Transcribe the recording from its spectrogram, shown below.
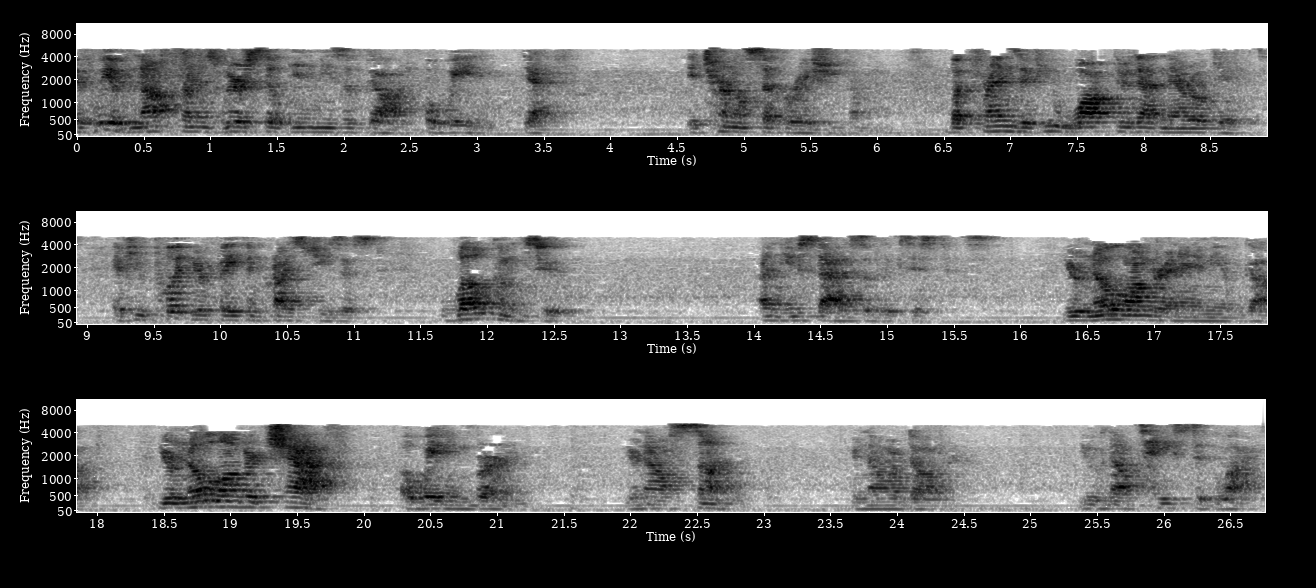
If we have not, friends, we are still enemies of God, awaiting death, eternal separation from Him. But, friends, if you walk through that narrow gate, if you put your faith in Christ Jesus, welcome to a new status of existence. You're no longer an enemy of God. You're no longer chaff awaiting burning. You're now a son. You're now a daughter. You have now tasted life.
